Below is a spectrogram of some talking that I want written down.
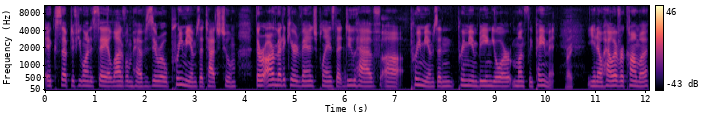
except if you want to say a lot of them have zero premiums attached to them. There are Medicare Advantage plans that do have uh, premiums, and premium being your monthly payment. Right. You know, however, comma,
